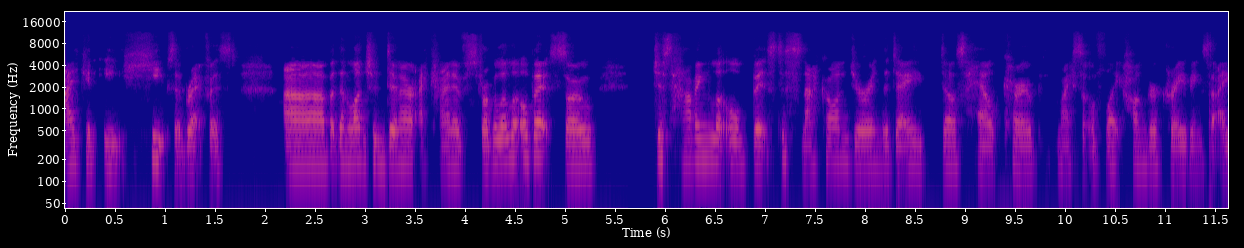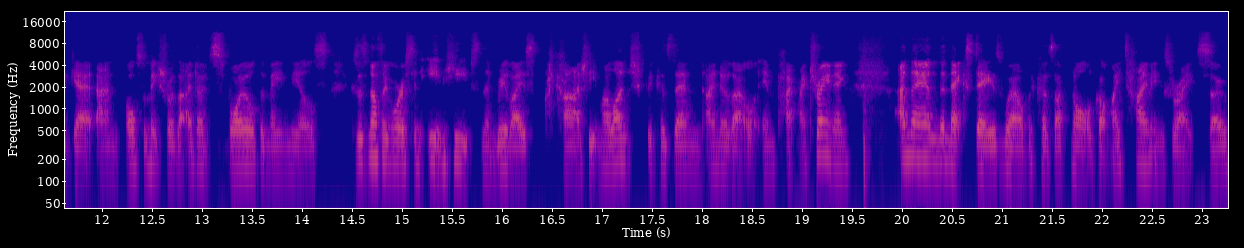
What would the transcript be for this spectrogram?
I can eat heaps at breakfast. Uh, but then lunch and dinner, I kind of struggle a little bit. So just having little bits to snack on during the day does help curb my sort of like hunger cravings that I get and also make sure that I don't spoil the main meals because there's nothing worse than eating heaps and then realize I can't actually eat my lunch because then I know that will impact my training. And then the next day as well because I've not got my timings right. So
